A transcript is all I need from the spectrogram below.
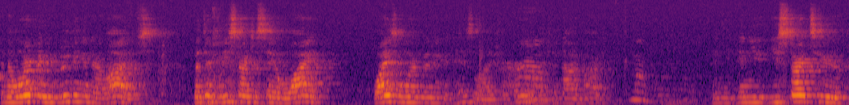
and the Lord may be moving in their lives, but then we start to say, why, why is the Lord moving in his life or her life and not in mine? Come on. And, you, and you, you start to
